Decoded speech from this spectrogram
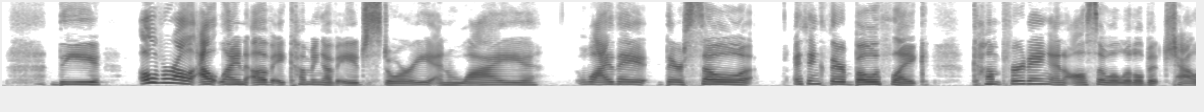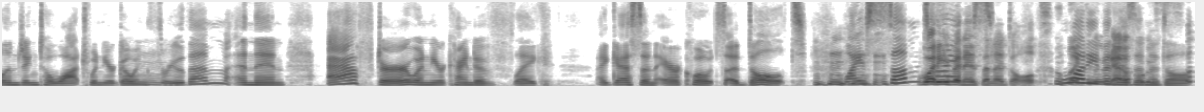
the overall outline of a coming of age story and why why they they're so I think they're both like comforting and also a little bit challenging to watch when you're going Mm. through them and then after when you're kind of like I guess an air quotes adult why sometimes what even is an adult? Like, what who even is an adult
